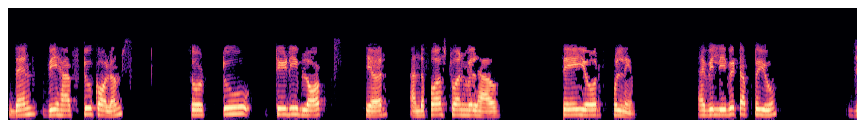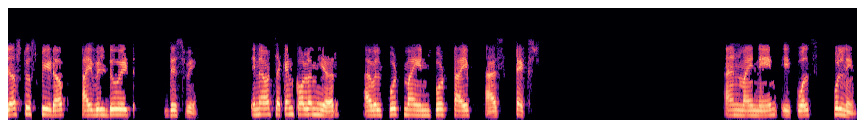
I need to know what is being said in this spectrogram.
Then we have two columns. So two TD blocks here and the first one will have say your full name I will leave it up to you. Just to speed up, I will do it this way. In our second column here, I will put my input type as text. And my name equals full name.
